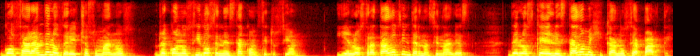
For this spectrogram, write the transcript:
gozarán de los derechos humanos reconocidos en esta Constitución y en los tratados internacionales de los que el Estado mexicano se aparte,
